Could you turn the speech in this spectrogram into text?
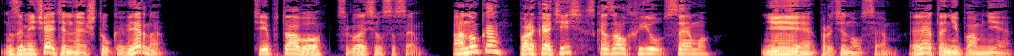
Замечательная штука, верно?» «Тип того», — согласился Сэм. «А ну-ка, прокатись», — сказал Хью Сэму. «Не», — протянул Сэм, — «это не по мне.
